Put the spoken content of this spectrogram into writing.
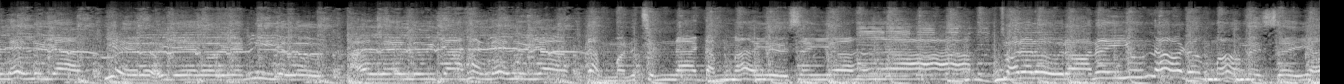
హల్లెలుయా ఏలో ఏలో ఎన్నియలో. హల్లెలుయా హల్లెలుయా డమ్మనుచున్న డమ్మ యేసయ్యా త్వరలో రానయ్యున్నాడమ్మా మెస్సయ్యా.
